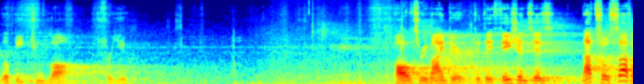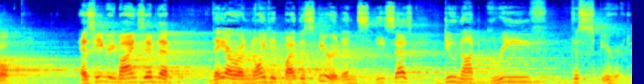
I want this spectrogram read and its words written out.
will be too long for you. Paul's reminder to the Ephesians is not so subtle as he reminds them that they are anointed by the Spirit. And he says, Do not grieve the Spirit,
